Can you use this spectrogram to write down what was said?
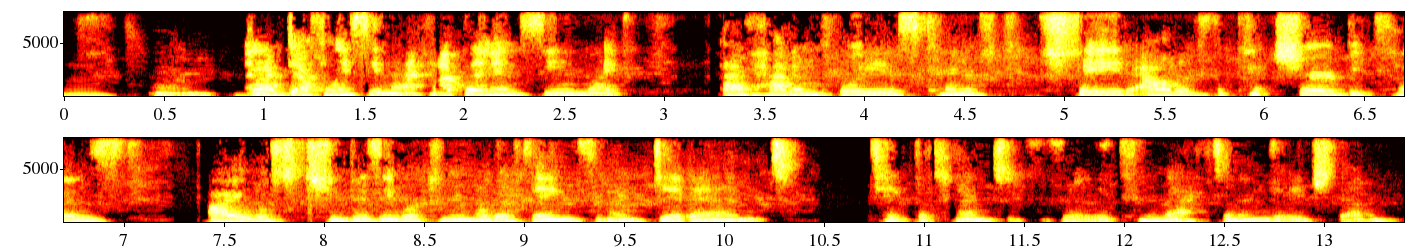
Mm. Um, and I've definitely seen that happen, and seen like I've had employees kind of fade out of the picture because I was too busy working on other things, and I didn't take the time to really connect and engage them.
